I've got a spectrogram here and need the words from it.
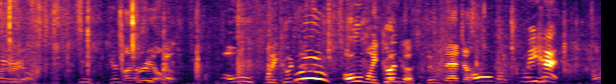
unreal, unreal. Oh my goodness! Oh my goodness! Zoom that, Justin. Oh my goodness! We had. No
